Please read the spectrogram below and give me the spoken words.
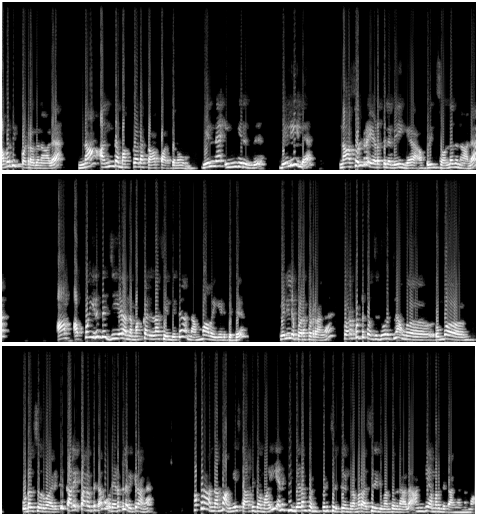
அவதிப்படுறதுனால நான் அந்த மக்களை காப்பாத்தணும். என்ன இங்கிருந்து வெளியில நான் சொல்ற இடத்துல வைங்க அப்படின்னு சொன்னதுனால ஆம் அப்போ இருந்த ஜியர் அந்த மக்கள் எல்லாம் சேர்ந்துட்டு அந்த அம்மாவை எடுத்துட்டு வெளியில புறப்படுறாங்க. புறப்பட்டு கொஞ்சம் தூரத்துல அவங்க ரொம்ப உடல் சோர்வா இருக்கு. களைப்பாறதுக்காக ஒரு இடத்துல வைக்கிறாங்க. அப்புறம் அந்த அம்மா அங்கேயே ஸ்தாபிதமாயி எனக்கு இந்த இடம் பிடிச்சிருக்குன்ற மாதிரி அசிரிடி வந்ததுனால அங்கேயே அமர்ந்துட்டாங்க அந்த அம்மா.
